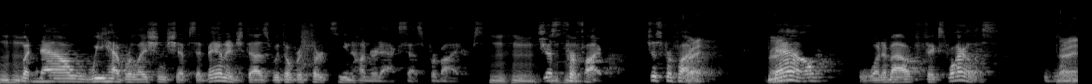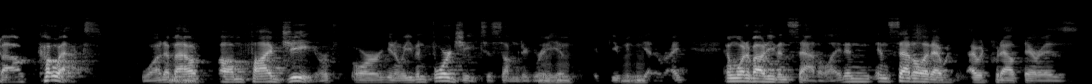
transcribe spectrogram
Mm-hmm. But now we have relationships Advantage does with over 1,300 access providers mm-hmm. just for mm-hmm. fiber, just for fiber. Right. Right. Now, what about fixed wireless? What right. about coax? What mm-hmm. about um, 5G or, or you know even 4G to some degree mm-hmm. if, if you can mm-hmm. get it right? And what about even satellite? And, and satellite, I would I would put out there as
